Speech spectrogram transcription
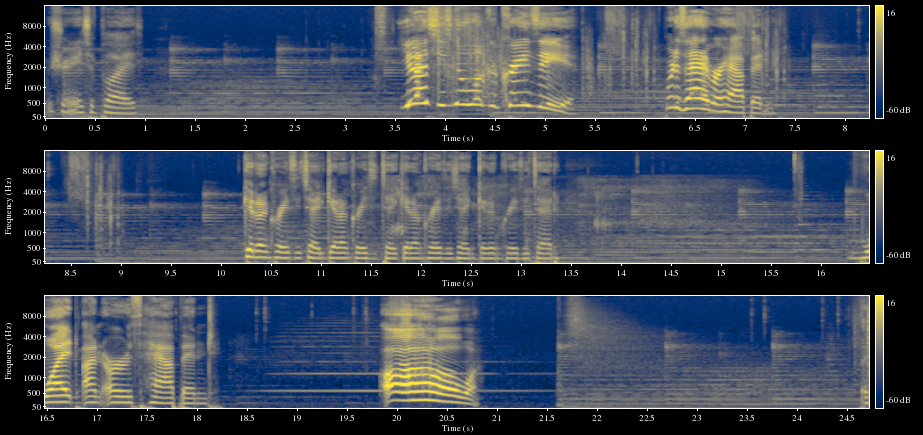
We sure need supplies. Yes, he's no longer crazy. Where does that ever happen? Get on crazy Ted, get on crazy Ted, get on crazy Ted, get on crazy Ted. What on earth happened? Oh! The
